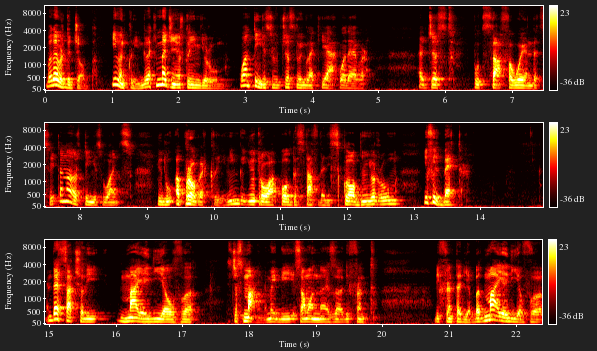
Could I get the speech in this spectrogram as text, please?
Whatever the job, even cleaning. Like imagine you're cleaning your room. One thing is you're just doing like, yeah, whatever. I just put stuff away and that's it. Another thing is once you do a proper cleaning, you throw up all the stuff that is clogged in your room, you feel better. And that's actually my idea of, uh, it's just mine. Maybe someone has a different different idea. But my idea of uh,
